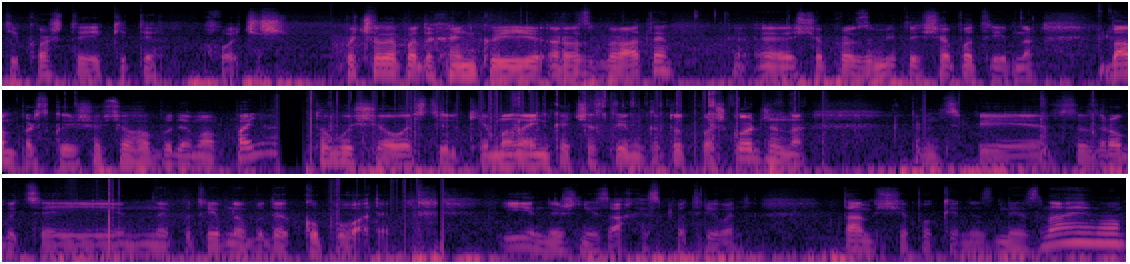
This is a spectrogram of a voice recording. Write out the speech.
ті кошти, які ти хочеш. Почали потихеньку її розбирати, е, щоб розуміти, що потрібно. Бампер, скоріше всього, будемо паяти, тому що ось тільки маленька частинка тут пошкоджена. В принципі, все зробиться і не потрібно буде купувати. І нижній захист потрібен. Там ще поки не, знаємо,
